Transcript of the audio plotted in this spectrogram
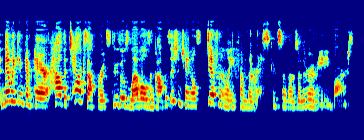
And then we can compare how the tax operates through those levels and composition channels differently from the risk. And so those are the remaining bars.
